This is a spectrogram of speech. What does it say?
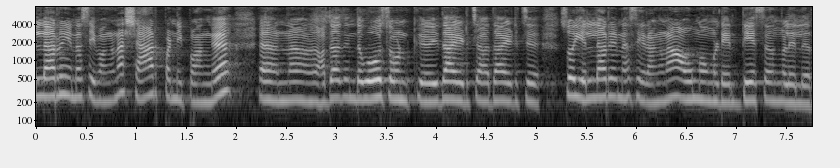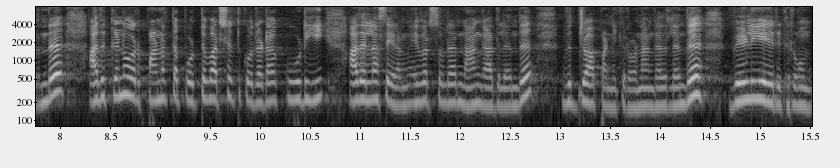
எல்லாரும் என்ன செய்வாங்கன்னா ஷேர் பண்ணிப்பாங்க. நான் அதாவது இந்த ஓசோனுக்கு இதாகிடுச்சு அதாகிடுச்சு ஸோ எல்லாரும் என்ன செய்கிறாங்கன்னா அவங்கவுங்களுடைய தேசங்களிலிருந்து அதுக்குன்னு ஒரு பணத்தை போட்டு வருஷத்துக்கு ஒரு தடவை கூடி அதெல்லாம் செய்கிறாங்க இவர் சொல்கிறார் நாங்கள் அதுலேருந்து வித்ட்ரா பண்ணிக்கிறோம். நாங்கள் அதுலேருந்து வெளியே இருக்கிறோம்.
